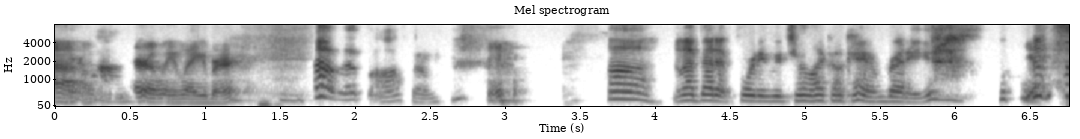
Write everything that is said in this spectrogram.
um, yeah. early labor. Oh, that's awesome. uh, and I bet at 40 weeks you're like, okay, I'm ready. yes.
